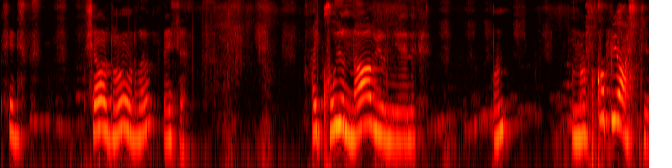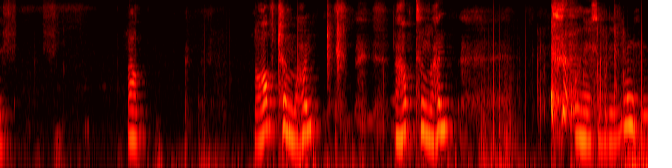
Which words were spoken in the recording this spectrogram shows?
Bir şey düşmüş. Şey vardı lan orada. Neyse. Hay koyun ne yapıyorsun yani? Lan. Nasıl kapıyı açtın? Bak. Ne yaptın lan? ne yaptın lan? Neyse buraya. Neyse.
